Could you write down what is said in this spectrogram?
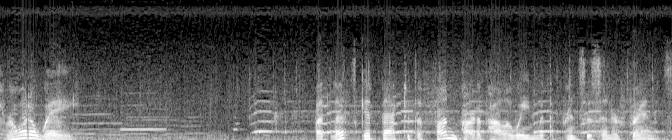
Throw it away. But let's get back to the fun part of Halloween with the princess and her friends.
